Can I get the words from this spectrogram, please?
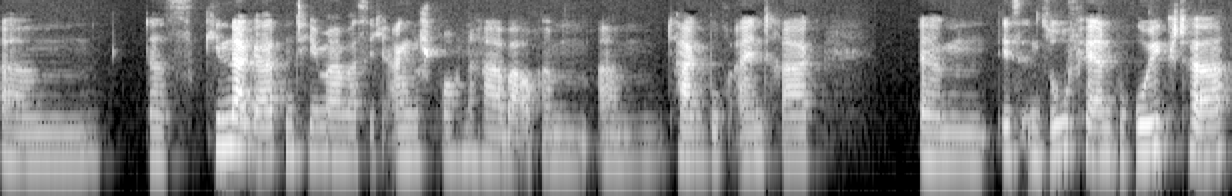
ähm, das Kindergartenthema, was ich angesprochen habe, auch im ähm, Tagebucheintrag, ist insofern beruhigter,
